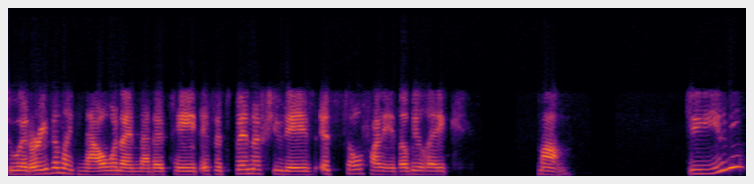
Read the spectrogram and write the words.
to it. Or even like now when I meditate, if it's been a few days, it's so funny. They'll be like, "Mom, do you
